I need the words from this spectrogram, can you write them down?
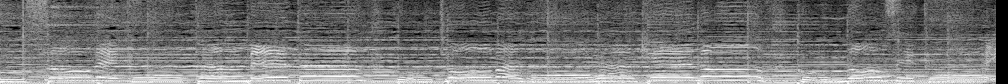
嘘で固めた言葉だらけのこの世界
